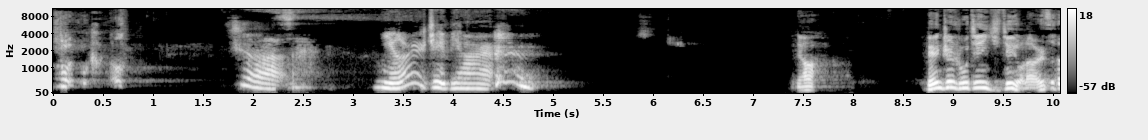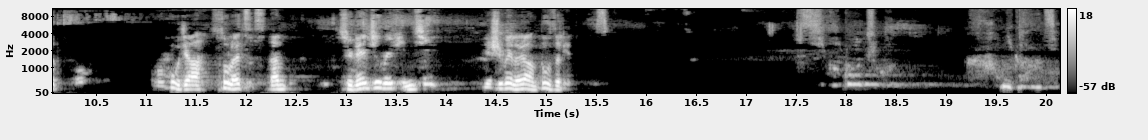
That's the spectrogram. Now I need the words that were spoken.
断不可能。这宁儿这边，娘。莲芝如今已经有了儿子的骨肉，我顾家素来子嗣单薄，娶莲芝为平妻，也是为了让肚子里的儿子。齐国公主，好你个狐家，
